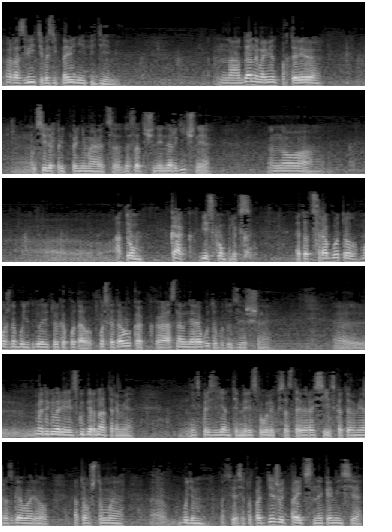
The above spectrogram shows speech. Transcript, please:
развития, возникновения эпидемии. На данный момент, повторяю, усилия предпринимаются достаточно энергичные, но о том, как весь комплекс этот сработал, можно будет говорить только после того, как основные работы будут завершены. Э, мы договорились с губернаторами и с президентами республик в составе России, с которыми я разговаривал, о том, что мы будем связь эту поддерживать. Правительственная комиссия,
